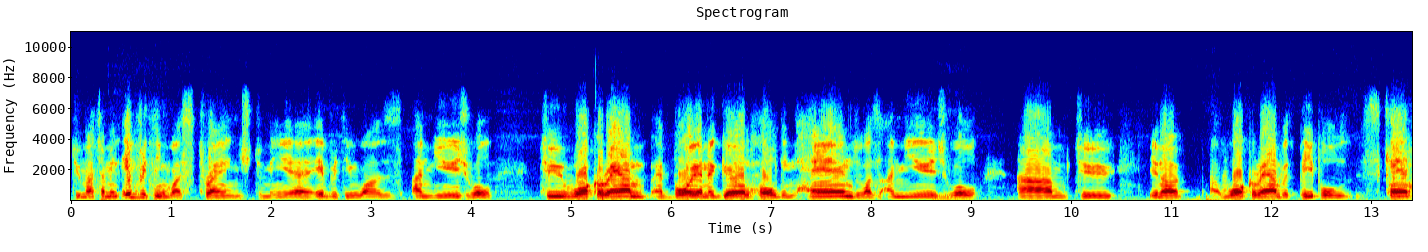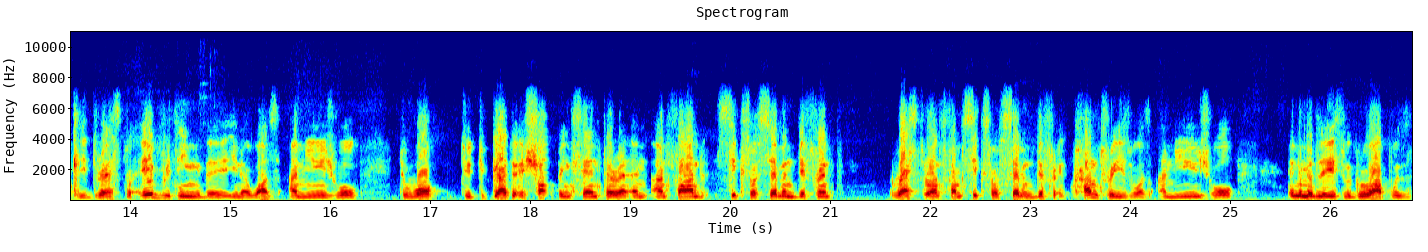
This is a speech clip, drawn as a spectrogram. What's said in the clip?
too much. I mean, everything was strange to me. Uh, everything was unusual. To walk around a boy and a girl holding hands was unusual. Um, to you know walk around with people scantily dressed, everything there you know was unusual. To walk to, to go to a shopping center and, and find six or seven different restaurants from six or seven different countries was unusual. In the Middle East, we grew up with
